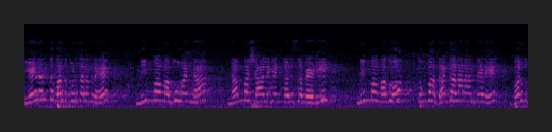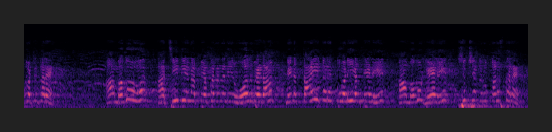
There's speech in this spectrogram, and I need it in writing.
ಏನಂತ ಬರೆದು ಕೊಡ್ತಾರಂದ್ರೆ, ನಿಮ್ಮ ಮಗುವನ್ನ ನಮ್ಮ ಶಾಲೆಗೆ ಕಳಿಸಬೇಡಿ, ನಿಮ್ಮ ಮಗು ತುಂಬಾ ದಡ್ಡ ಅಂತೇಳಿ ಬರೆದು ಕೊಟ್ಟಿರ್ತಾರೆ. ಆ ಮಗು ಆ ಚೀಟಿಯನ್ನ ಪೇಪರ್ ಅನ್ನ ನೀನು ಓದಬೇಡ, ನಿನ್ನ ತಾಯಿ ಕಡೆ ಕೊಡಿ ಅಂತೇಳಿ ಆ ಮಗು ಹೇಳಿ ಶಿಕ್ಷಕರು ಕಳಿಸ್ತಾರೆ.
